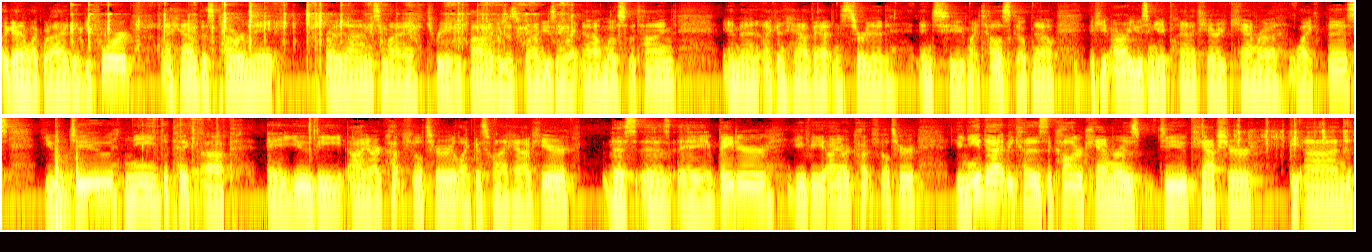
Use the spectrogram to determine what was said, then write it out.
again, like what I did before, I have this PowerMate threaded onto my 385, which is what I'm using right now most of the time and then I can have that inserted into my telescope. Now, if you are using a planetary camera like this, you do need to pick up a UV IR cut filter like this one I have here. This is a Baader UV IR cut filter. You need that because the color cameras do capture beyond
